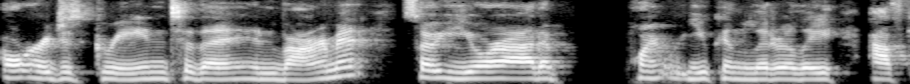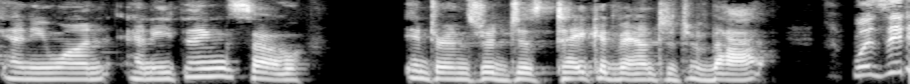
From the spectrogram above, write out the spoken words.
or just green to the environment. So you're at a point where you can literally ask anyone anything. So interns should just take advantage of that. Was it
